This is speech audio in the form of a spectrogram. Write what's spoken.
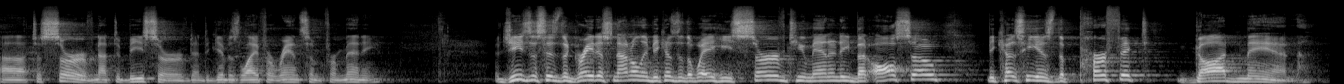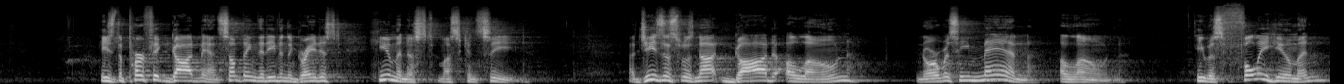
uh, to serve, not to be served, and to give his life a ransom for many. Jesus is the greatest not only because of the way he served humanity, but also because he is the perfect God man. He's the perfect God man, something that even the greatest humanist must concede. Uh, Jesus was not God alone, nor was he man alone. He was fully human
